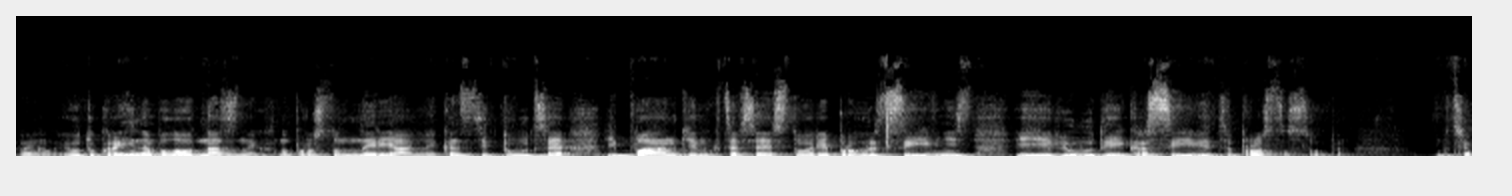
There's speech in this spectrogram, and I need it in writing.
поняли? І от Україна була одна з них, ну просто нереальна. І конституція, і банкінг, це вся історія, і прогресивність, і люди, і красиві. Це просто супер. Бо це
